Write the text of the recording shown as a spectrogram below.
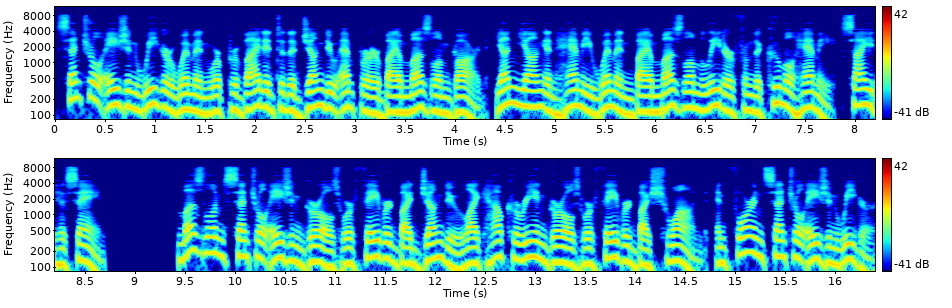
Central Asian Uyghur women were provided to the Zhengde emperor by a Muslim guard, Yun Yung and Hami women by a Muslim leader from the Kumal Hami, Sayyid Hussein. Muslim Central Asian girls were favored by Zhengde like how Korean girls were favored by Xuande, and foreign Central Asian Uyghur,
